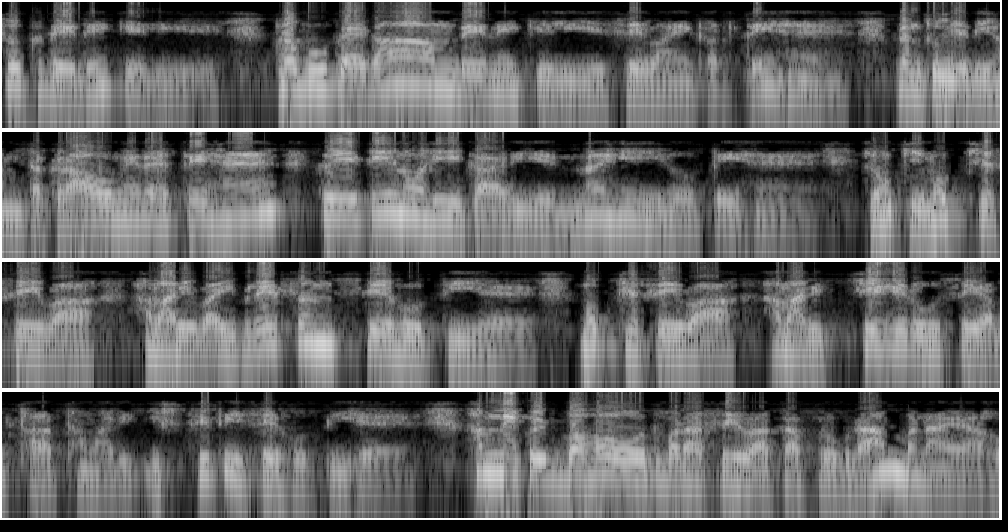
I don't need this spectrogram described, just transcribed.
सुख देने के लिए, प्रभु पैगाम देने के लिए सेवाएँ करते हैं। परंतु यदि हम टकराव में रहते हैं तो ये तीनों ही कार्य नहीं होते हैं, क्योंकि मुख्य सेवा हमारे वाइब्रेशन से होती है। मुख्य सेवा हमारे चेहरों से, अर्थात हमारी स्थिति से होती है। हमने कोई बहुत बड़ा सेवा का प्रोग्राम बनाया हो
